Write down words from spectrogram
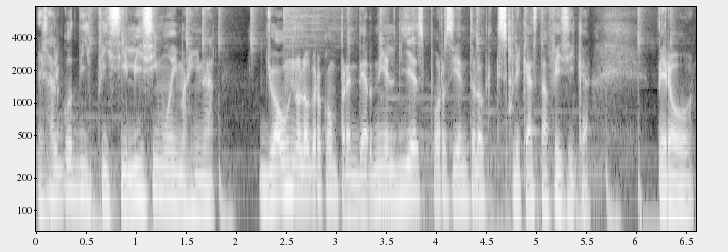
es algo dificilísimo de imaginar. Yo aún no logro comprender ni el 10% de lo que explica esta física, pero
